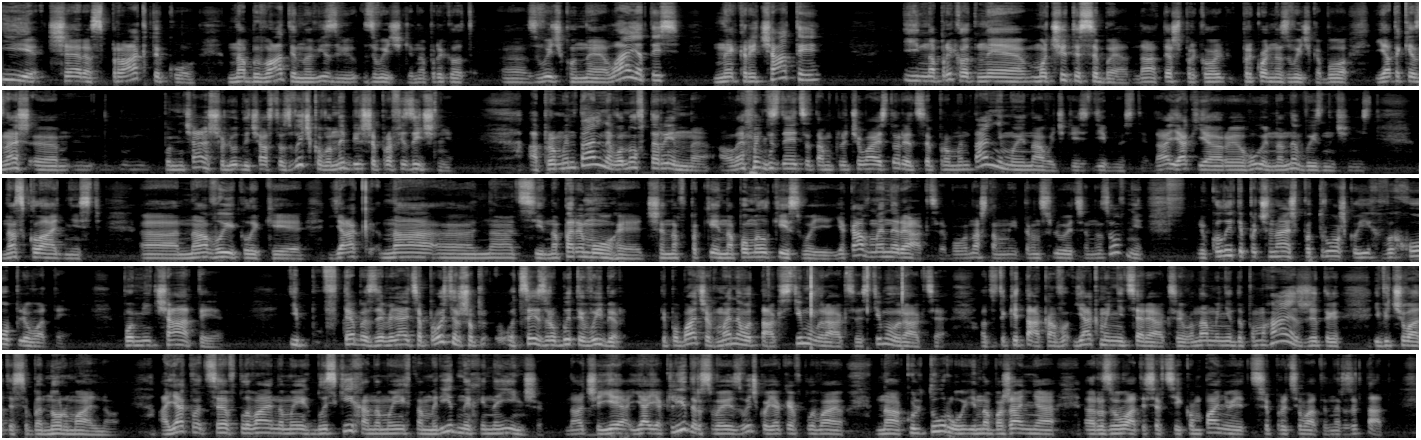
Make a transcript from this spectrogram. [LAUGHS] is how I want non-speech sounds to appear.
і через практику набивати нові звички. Наприклад, е, звичку не лаятись, не кричати. І, наприклад, не мочити себе. Да? Теж приколь- прикольна звичка. Бо я таке, знаєш, е, помічаю, що люди часто звичку, вони більше про фізичні. А про ментальне воно вторинне. Але [LAUGHS] мені здається, там ключова історія це про ментальні мої навички і здібності. Да? Як я реагую на невизначеність, на складність, на виклики, як на, е, на ці на перемоги, чи навпаки на помилки свої. Яка в мене реакція? Бо вона ж там і транслюється назовні. І коли ти починаєш потрошку їх вихоплювати, помічати, і в тебе з'являється простір, щоб оцей зробити вибір. Ти побачив, в мене отак: стимул, реакція, стимул, реакція. А ти такий, так, а як мені ця реакція? Вона мені допомагає жити і відчувати себе нормально. А як це впливає на моїх близьких, а на моїх там рідних і на інших? Да? Чи є я як лідер своєю звичкою, як я впливаю на культуру і на бажання е, розвиватися в цій компанії чи працювати на результат?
